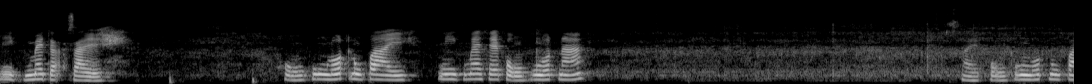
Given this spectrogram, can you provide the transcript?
นี่คุณแม่จะใส่ผงปรุงรสลงไป นี่คุณแม่ใช้ผงปรุงรสนะ ใส่ผงปรุงรสลงไป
